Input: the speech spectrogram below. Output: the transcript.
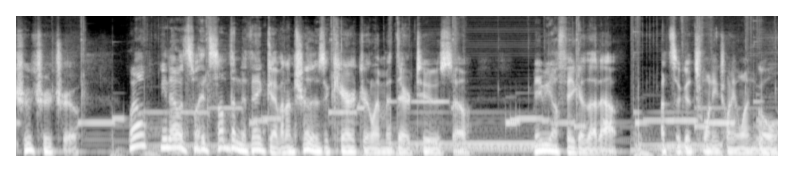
True, true, true. Well, you know, it's it's something to think of, and I'm sure there's a character limit there too, so maybe I'll figure that out. That's a good 2021 goal.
